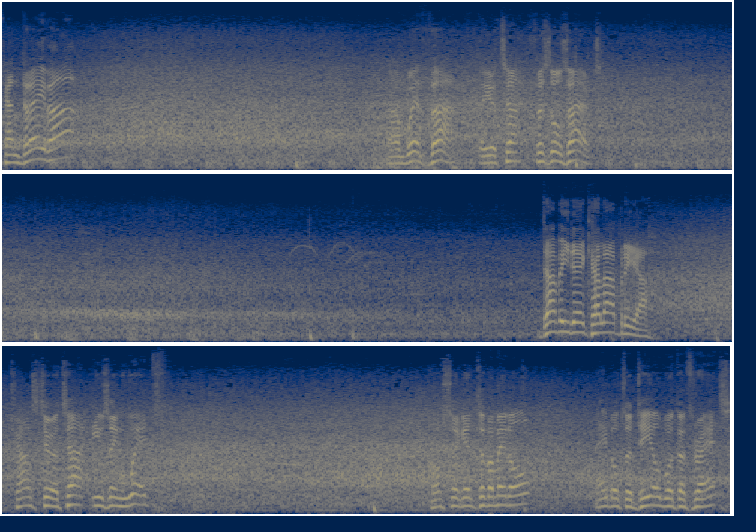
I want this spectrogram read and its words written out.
Candreva. And with that, the attack fizzles out. Davide Calabria. Chance to attack using width. Crossing into the middle. Able to deal with the threat.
